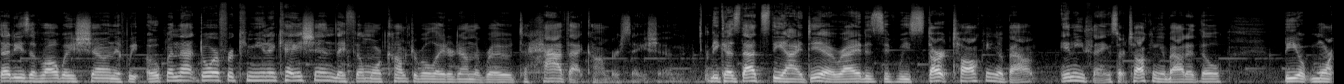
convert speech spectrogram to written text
Studies have always shown if we open that door for communication, they feel more comfortable later down the road to have that conversation. Because that's the idea, right? Is if we start talking about anything, start talking about it, they'll be more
